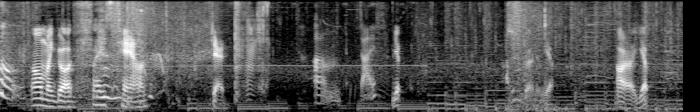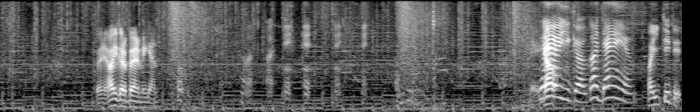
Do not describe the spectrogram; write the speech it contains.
Oh. Oh my god, face down. Dead. Um. Dive. Yep. Burn him, yep. Alright, yep. Burn him. Oh, you gotta burn him again. Eh. There you There go. you go. God damn. Oh, you did it.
